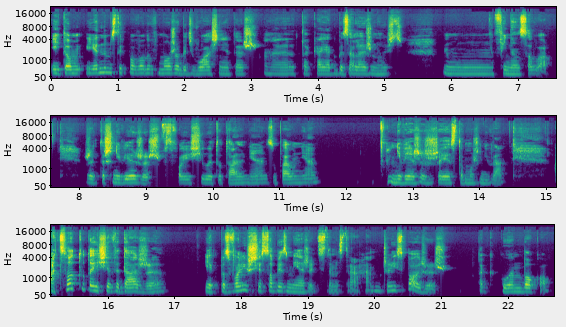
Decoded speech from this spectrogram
I to jednym z tych powodów może być właśnie też e, taka jakby zależność mm, finansowa, że też nie wierzysz w swoje siły totalnie, zupełnie. Nie wierzysz, że jest to możliwe. A co tutaj się wydarzy, jak pozwolisz się sobie zmierzyć z tym strachem, czyli spojrzysz tak głęboko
